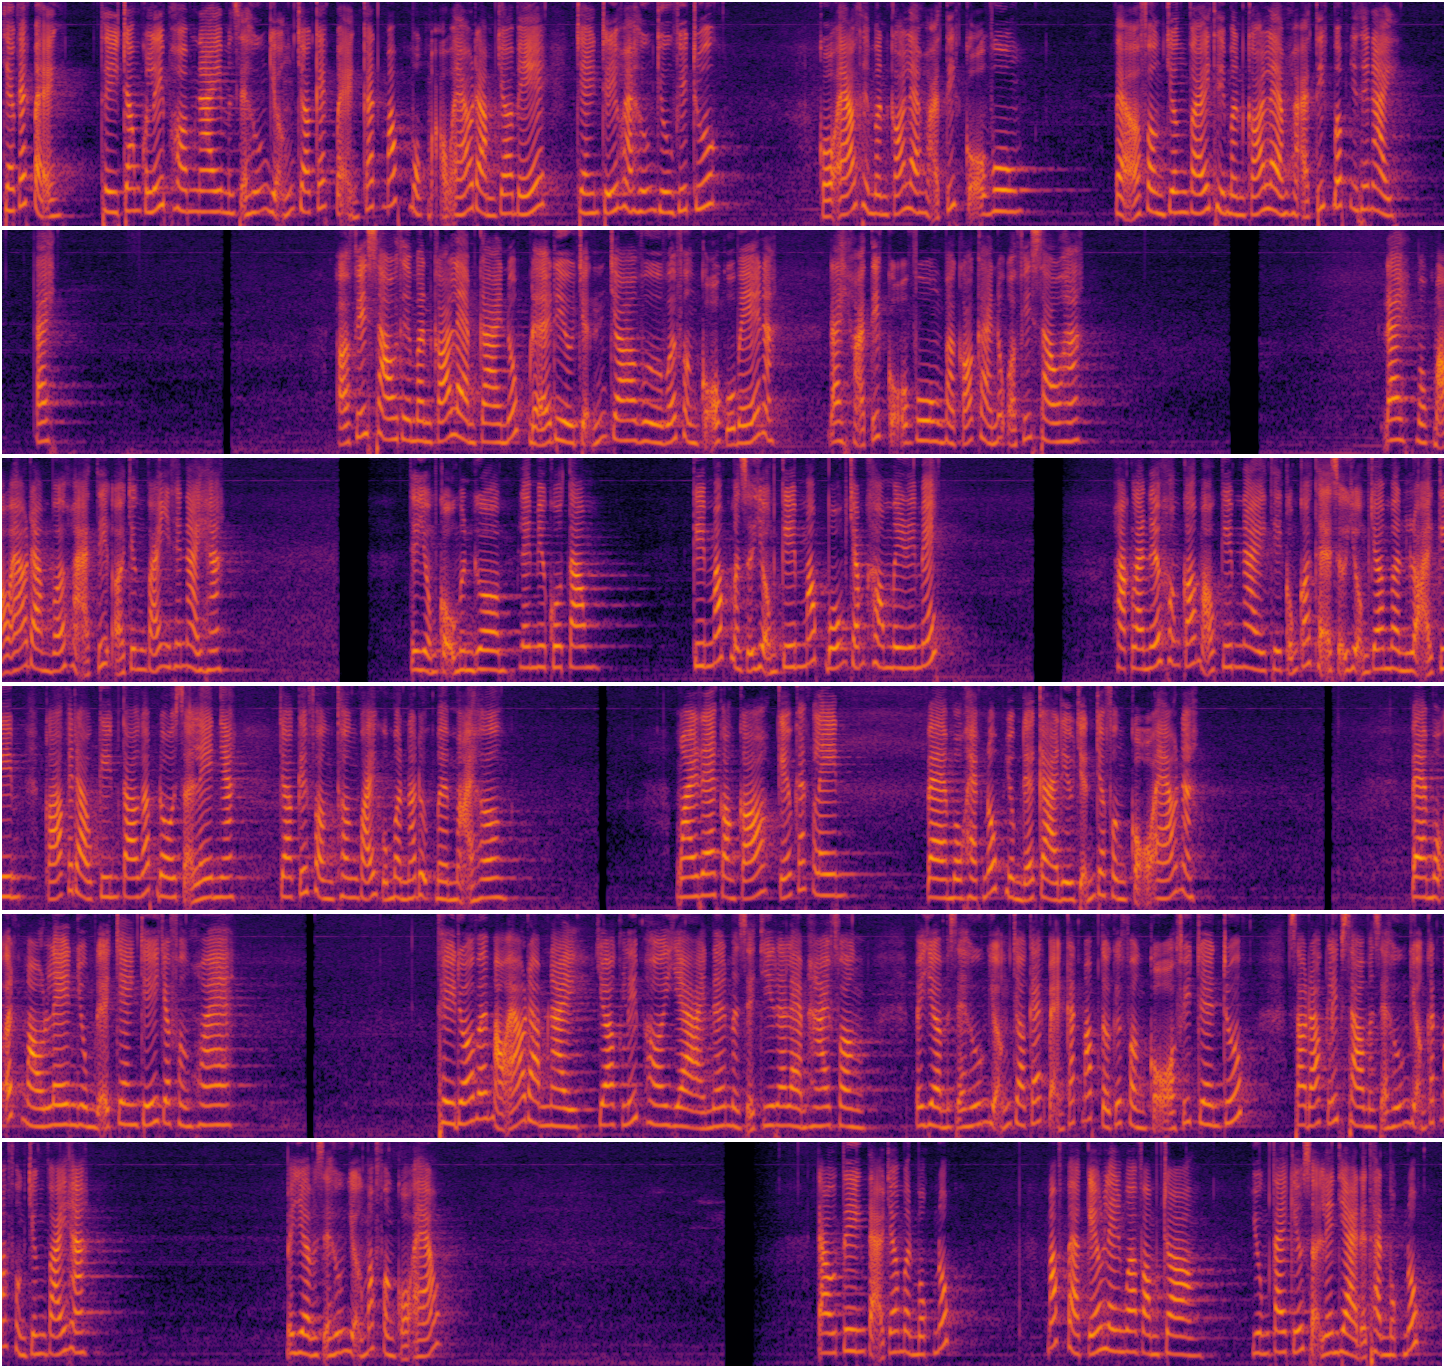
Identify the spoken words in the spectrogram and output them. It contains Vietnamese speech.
Chào các bạn. Thì trong clip hôm nay, mình sẽ hướng dẫn cho các bạn cách móc một mẫu áo đầm cho bé, trang trí hoa hướng dương phía trước. Cổ áo thì mình có làm họa tiết cổ vuông. Và ở phần chân váy thì mình có làm họa tiết búp như thế này. Đây. Ở phía sau thì mình có làm cài nút để điều chỉnh cho vừa với phần cổ của bé nè. Đây, họa tiết cổ vuông và có cài nút ở phía sau ha đây, một mẫu áo đầm với họa tiết ở chân váy như thế này ha. Thì dụng cụ mình gồm len miêu cô tông. Kim móc, mình sử dụng kim móc 4.0 mm. Hoặc là nếu không có mẫu kim này thì cũng có thể sử dụng cho mình loại kim có cái đầu kim to gấp đôi sợi len nha, cho cái phần thân váy của mình nó được mềm mại hơn. Ngoài ra còn có kéo cắt len và một hạt nút dùng để cài điều chỉnh cho phần cổ áo nè và một ít màu len dùng để trang trí cho phần hoa. Thì đối với mẫu áo đầm này, do clip hơi dài nên mình sẽ chia ra làm hai phần. Bây giờ mình sẽ hướng dẫn cho các bạn cách móc từ cái phần cổ phía trên trước. Sau đó clip sau mình sẽ hướng dẫn cách móc phần chân váy ha. Bây giờ mình sẽ hướng dẫn móc phần cổ áo. Đầu tiên tạo cho mình một nút. Móc và kéo len qua vòng tròn. Dùng tay kéo sợi len dài để thành một nút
